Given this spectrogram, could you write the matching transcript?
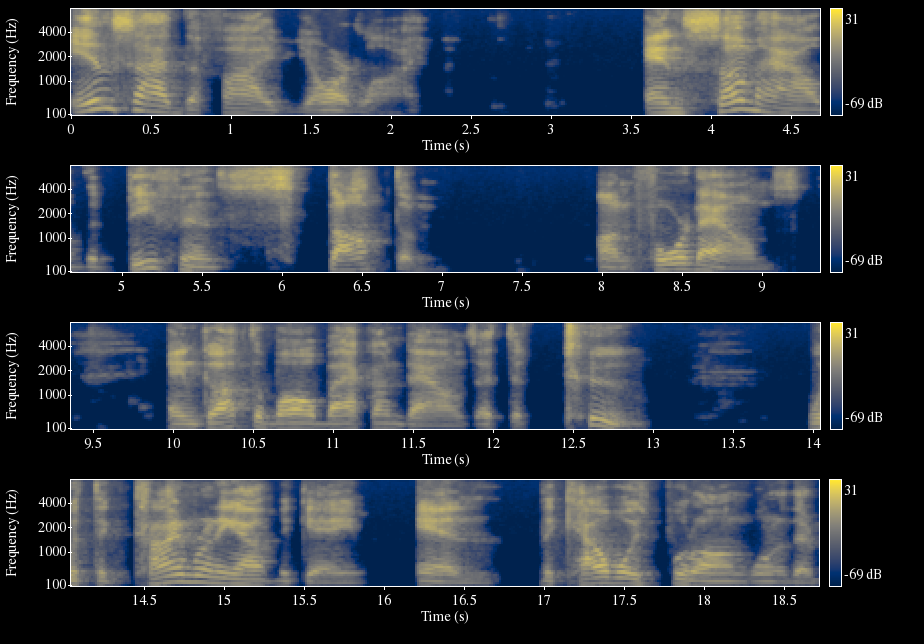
inside the five yard line. And somehow the defense stopped them on four downs and got the ball back on downs at the two with the time running out in the game. And the Cowboys put on one of their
